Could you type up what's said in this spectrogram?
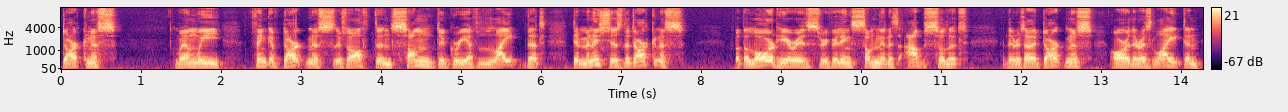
darkness. When we think of darkness, there's often some degree of light that diminishes the darkness. But the Lord here is revealing something that is absolute. There is either darkness or there is light, and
